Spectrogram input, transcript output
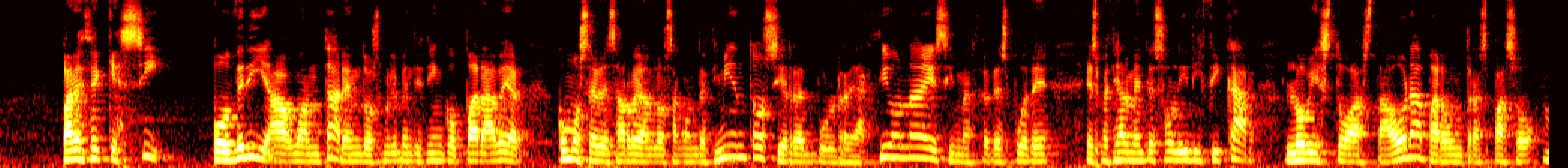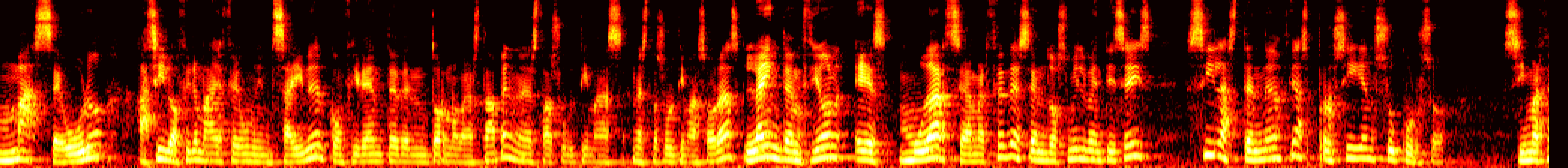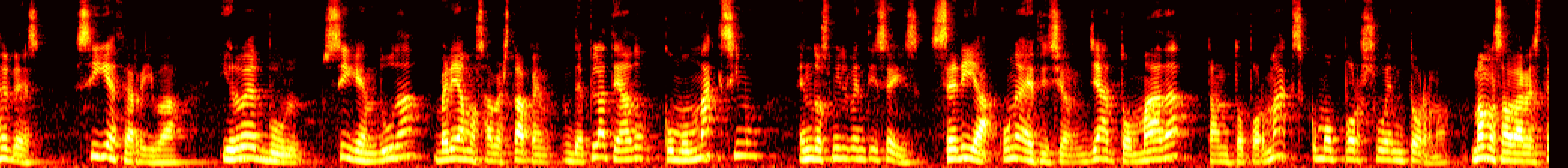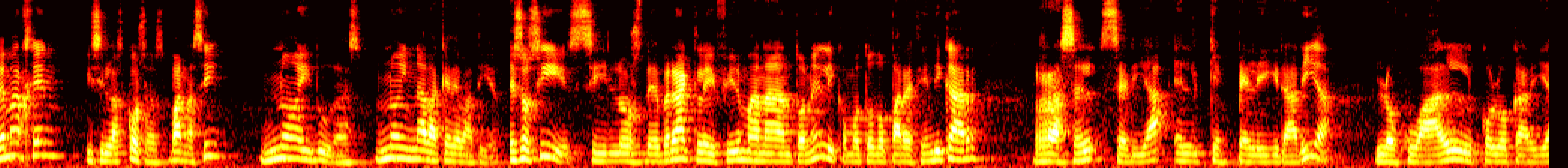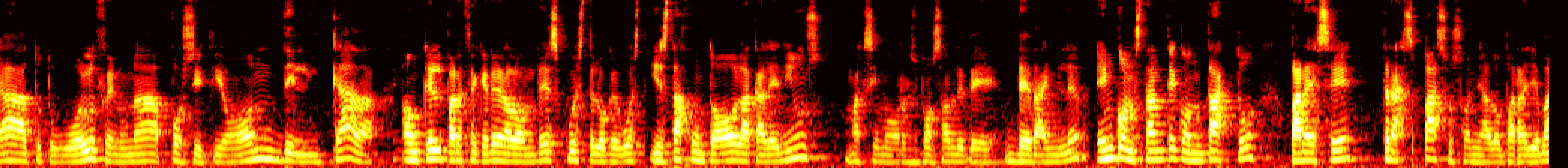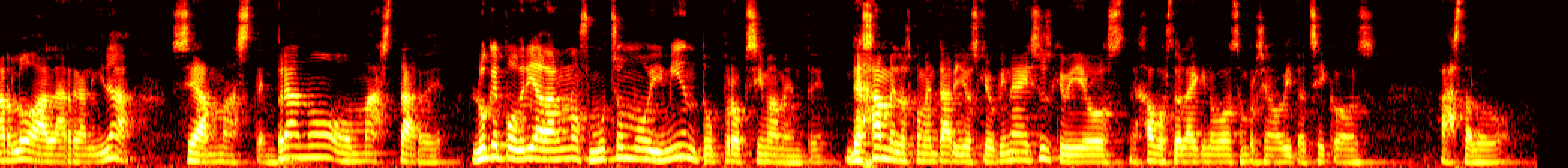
Parece que sí podría aguantar en 2025 para ver cómo se desarrollan los acontecimientos, si Red Bull reacciona y si Mercedes puede especialmente solidificar lo visto hasta ahora para un traspaso más seguro. Así lo afirma F1 Insider, confidente del entorno Verstappen en estas últimas, en estas últimas horas. La intención es mudarse a Mercedes en 2026 si las tendencias prosiguen su curso. Si Mercedes sigue hacia arriba y Red Bull sigue en duda, veríamos a Verstappen de plateado como máximo en 2026. Sería una decisión ya tomada tanto por Max como por su entorno. Vamos a dar este margen y si las cosas van así, no hay dudas, no hay nada que debatir. Eso sí, si los de Brackley firman a Antonelli como todo parece indicar, Russell sería el que peligraría lo cual colocaría a Toto Wolf en una posición delicada. Aunque él parece querer al holandés, cueste lo que cueste, y está junto a Ola Kalenius, máximo responsable de, de Daimler, en constante contacto para ese traspaso soñado, para llevarlo a la realidad sea más temprano o más tarde, lo que podría darnos mucho movimiento próximamente. Dejadme en los comentarios qué opináis, suscribíos, dejad vuestro like y nos vemos en el próximo vídeo chicos. Hasta luego.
